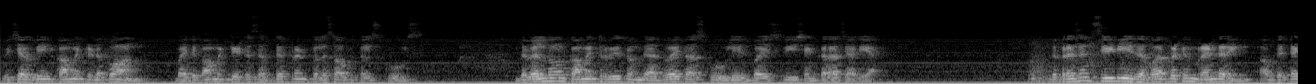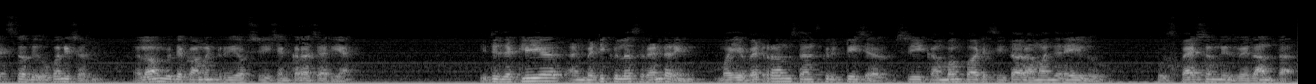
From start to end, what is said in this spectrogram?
which have been commented upon by the commentators of different philosophical schools. The well-known commentary from the Advaita school is by Sri Shankaracharya. The present CD is a verbatim rendering of the text of the Upanishad along with the commentary of Sri Shankaracharya. It is a clear and meticulous rendering by a veteran Sanskrit teacher, Sri Kambampati Sita Ramanjaneyulu, whose passion is Vedanta.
